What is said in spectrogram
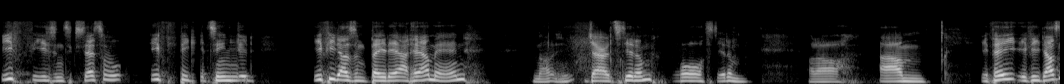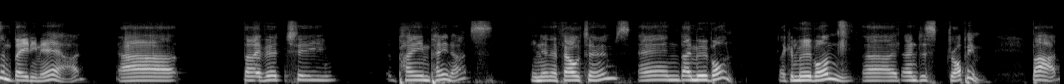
if he isn't successful, if he gets injured, if he doesn't beat out our man, not Jarrett Stidham or Stidham, don't. Um, if he if he doesn't beat him out, uh, they virtually pay him peanuts in NFL terms, and they move on. They can move on uh, and just drop him. But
